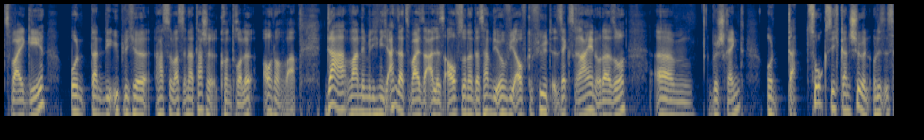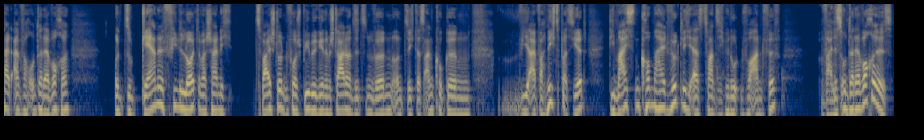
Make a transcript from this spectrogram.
2G und dann die übliche hast du was in der Tasche Kontrolle auch noch war. Da war nämlich nicht ansatzweise alles auf, sondern das haben die irgendwie auf gefühlt sechs Reihen oder so ähm, beschränkt und das zog sich ganz schön und es ist halt einfach unter der Woche und so gerne viele Leute wahrscheinlich zwei Stunden vor Spielbeginn im Stadion sitzen würden und sich das angucken, wie einfach nichts passiert. Die meisten kommen halt wirklich erst 20 Minuten vor Anpfiff, weil es unter der Woche ist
